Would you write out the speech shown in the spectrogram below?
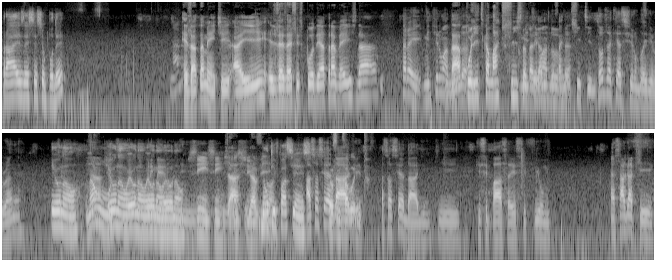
para exercer seu poder? Exatamente. Aí eles exercem esse poder através da, Peraí, me tira uma da dúvida. política marxista, Me tá tira ligado? uma Que não faz dúvida. sentido. Todos aqui assistiram Blade Runner? Eu não. Não o Eu último, não, eu não, eu não, eu não. Sim, sim. Já, assisti. já vi. Não tive paciência. A Meu filme sociedade, favorito. A sociedade que, que se passa esse filme, essa HQ,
